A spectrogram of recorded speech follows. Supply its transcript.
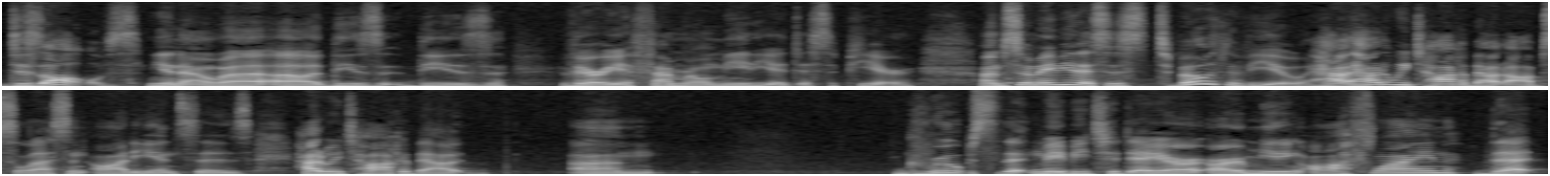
dissolves. You know, uh, uh, these these very ephemeral media disappear. Um, so maybe this is to both of you. How how do we talk about obsolescent audiences? How do we talk about um, groups that maybe today are, are meeting offline that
